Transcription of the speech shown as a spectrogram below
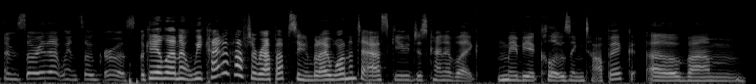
I'm sorry that went so gross. Okay, Alana, we kind of have to wrap up soon, but I wanted to ask you just kind of like maybe a closing topic of um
